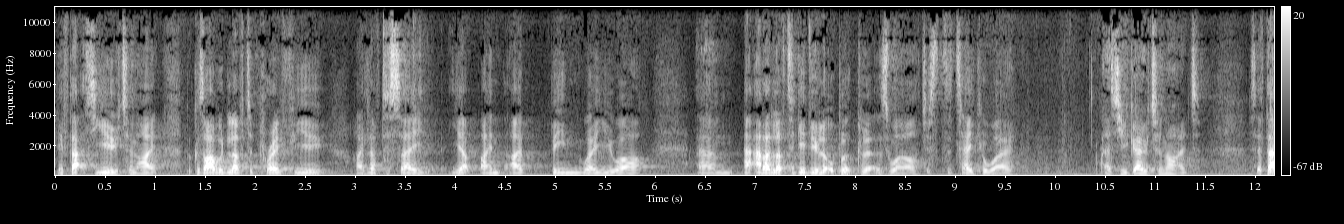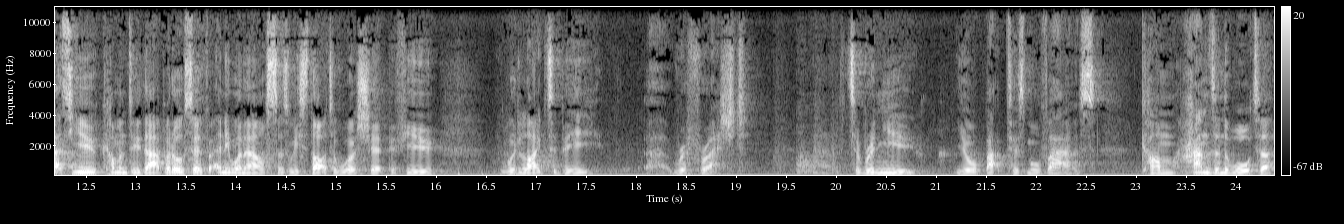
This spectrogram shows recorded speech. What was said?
if that's you tonight, because I would love to pray for you. I'd love to say, Yep, I, have been where you are. Um, and I'd love to give you a little booklet as well, just to take away as you go tonight. So if that's you, come and do that. But also for anyone else, as we start to worship, if you would like to be uh, refreshed, uh, to renew your baptismal vows, come, hands in the water.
